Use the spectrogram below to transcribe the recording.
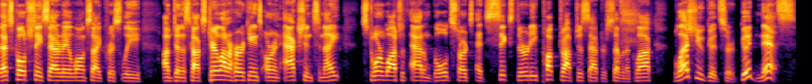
That's Culture State Saturday alongside Chris Lee. I'm Dennis Cox. Carolina Hurricanes are in action tonight. Storm Watch with Adam Gold starts at 6:30. Puck drop just after seven o'clock. Bless you, good sir. Goodness.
